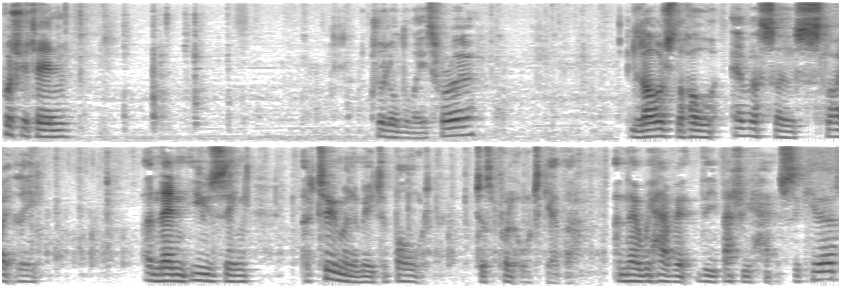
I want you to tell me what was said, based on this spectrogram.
push it in drill all the way through enlarge the hole ever so slightly and then using a 2mm bolt just pull it all together. And there we have it, the battery hatch secured.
